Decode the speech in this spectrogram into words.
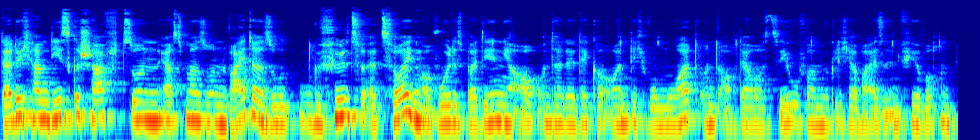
Dadurch haben die es geschafft, so ein erstmal so ein weiter so ein Gefühl zu erzeugen, obwohl das bei denen ja auch unter der Decke ordentlich rumort und auch der Horst Seehofer möglicherweise in vier Wochen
